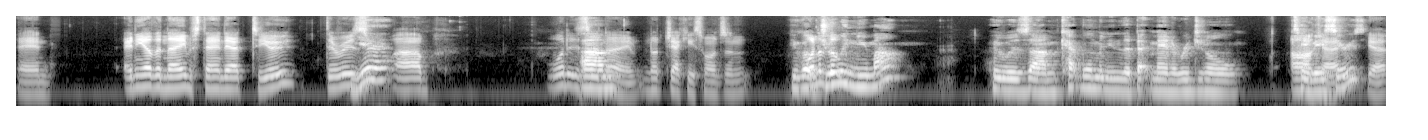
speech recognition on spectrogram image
And any other names stand out to you? There is. Yeah. Um, what is Um, her name? Not Jackie Swanson. You've One got the- Julie Newmar, who was um, Catwoman in the Batman original Oh, TV okay, series. Yeah.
